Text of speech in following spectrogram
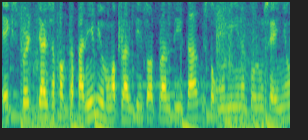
expert dyan sa pagtatanim, yung mga plantito at plantita. Gusto kong humingi ng tulong sa inyo.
